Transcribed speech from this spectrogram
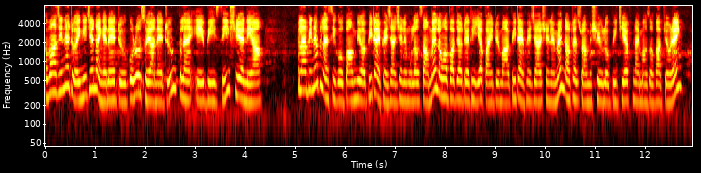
ကမ္ဘာကြီးနဲ့တူအိန္ဒိချင်းနိုင်ငံနဲ့တူကိုရိုဆိုရနဲ့တူ Plan ABC ရှိရနေအောင်ပလန်ပီနဲ့ပလန်စီကိုပေါင်းပြီးတော့ပြီးတိုင်ဖယ်ရှားရှင်းလင်းမှုလုပ်ဆောင်မယ်။လုံဝပပျောက်တဲ့အထိရပ်ပိုင်းတွင်မှာပြီးတိုင်ဖယ်ရှားရှင်းလင်းမယ်။နောက်ထပ်ဆိုတာမရှိဘူးလို့ BGF နိုင်မောင်စောကပြောတယ်။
